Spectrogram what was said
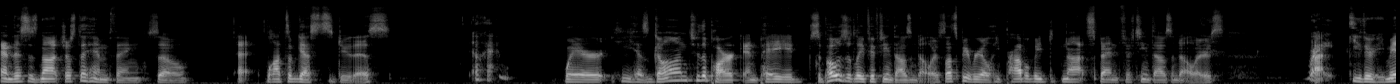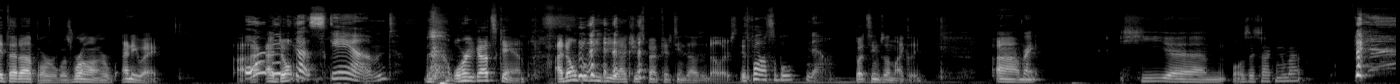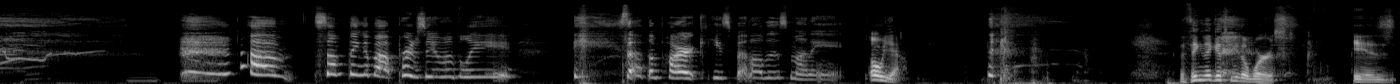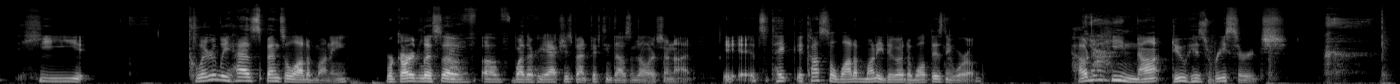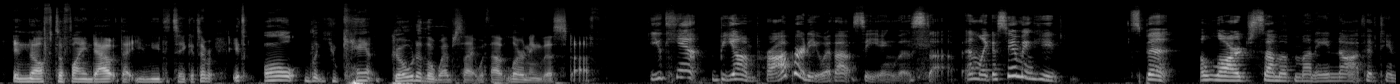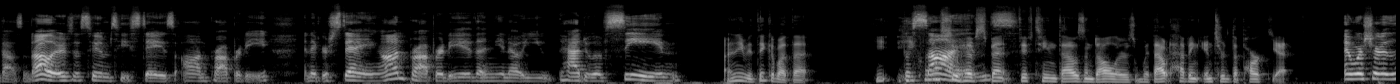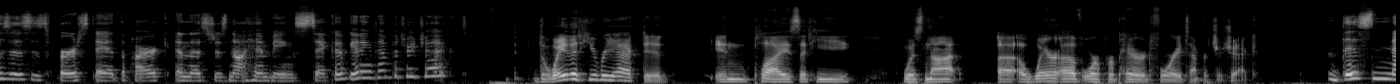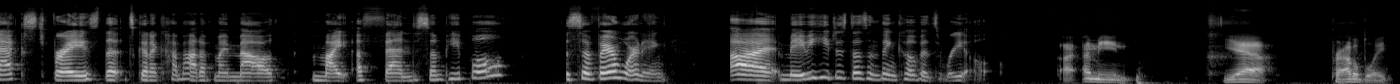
and this is not just a him thing. So uh, lots of guests do this, Okay. where he has gone to the park and paid supposedly fifteen thousand dollars. Let's be real, he probably did not spend fifteen thousand dollars. Right. Either he made that up or was wrong. Or anyway, I- or I, maybe don't. got scammed. or he got scammed. I don't believe he actually spent fifteen thousand dollars. It's possible, No. but seems unlikely. Um, Right. He um, what was I talking about? Um, something about presumably he's at the park. He spent all this money. Oh yeah. the thing that gets me the worst is he clearly has spent a lot of money, regardless of, of whether he actually spent fifteen thousand dollars or not. It, it's take it costs a lot of money to go to Walt Disney World. How Yeah. did he not do his research enough to find out that you need to take a temperature? It's all like you can't go to the website without learning this stuff. You can't be on property without seeing this stuff. And like assuming he spent a large sum of money, not $15,000, assumes he stays on property. And if you're staying on property, then you know you had to have seen I didn't even think about that. He, he claims to have spent fifteen thousand dollars without having entered the park yet. And we're sure this is his first day at the park, and that's just not him being sick of getting temperature checked. The way that he reacted implies that he was not uh, aware of or prepared for a temperature check. this next phrase that's going to come out of my mouth might offend some people. So fair warning. Uh maybe he just doesn't think COVID's real. I, I mean, yeah, probably.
